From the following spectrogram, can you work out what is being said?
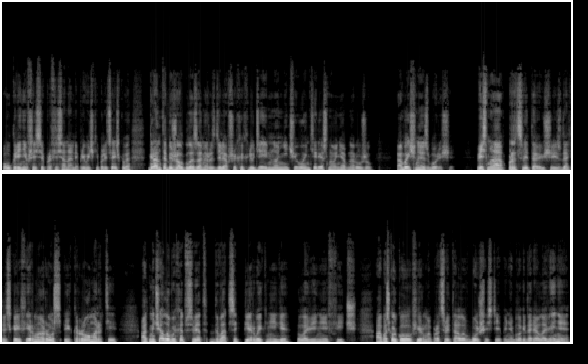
По укоренившейся профессиональной привычке полицейского, Грант обежал глазами разделявших их людей, но ничего интересного не обнаружил. Обычное сборище. Весьма процветающая издательская фирма «Рос и Кромарти» отмечала выход в свет 21-й книги Лавиния Фич. А поскольку фирма процветала в большей степени благодаря Лавинии,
